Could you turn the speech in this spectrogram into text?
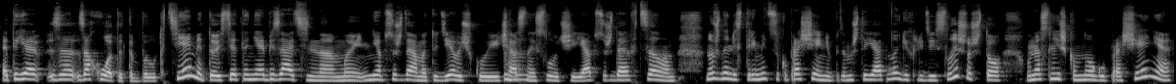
это я за, заход это был к теме, то есть это не обязательно, мы не обсуждаем эту девочку и частные mm-hmm. случаи, я обсуждаю в целом, нужно ли стремиться к упрощению, потому что я от многих людей слышу, что у нас слишком много упрощения,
